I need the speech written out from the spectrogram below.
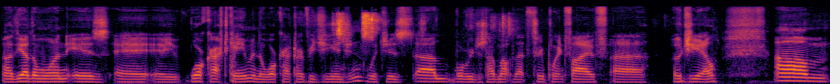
Uh, the other one is a, a Warcraft game in the Warcraft RPG engine, which is what we were just talking about, that 3.5 uh, OGL. Um,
